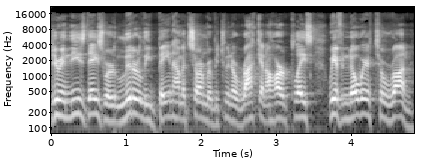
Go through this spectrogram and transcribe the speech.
During these days, we're literally Bein HaMetzarim. We're between a rock and a hard place. We have nowhere to run.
